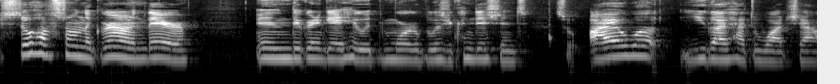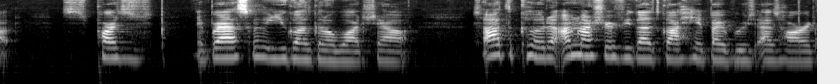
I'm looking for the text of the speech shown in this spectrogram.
still have snow on the ground there, and they're gonna get hit with more blizzard conditions. So Iowa, you guys have to watch out. Parts of Nebraska, you guys gotta watch out. South Dakota, I'm not sure if you guys got hit by Bruce as hard,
